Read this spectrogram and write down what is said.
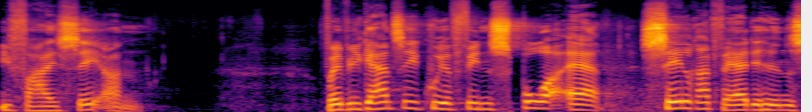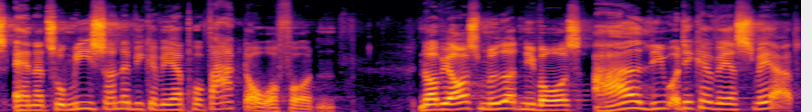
i fariseren? For jeg vil gerne se, kunne jeg finde spor af selvretfærdighedens anatomi, sådan at vi kan være på vagt over for den. Når vi også møder den i vores eget liv, og det kan være svært.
